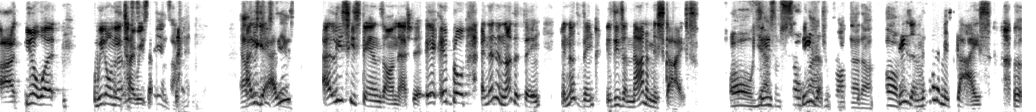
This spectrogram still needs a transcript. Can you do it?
I, you know what? We don't need Tyrese. Stands on it. At, least, yeah, at least, at least he stands on that shit. It, it blows. And then another thing, another thing is these anonymous guys. Oh yes, these, I'm so glad are, you brought that up. Oh, these anonymous guys. Uh,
